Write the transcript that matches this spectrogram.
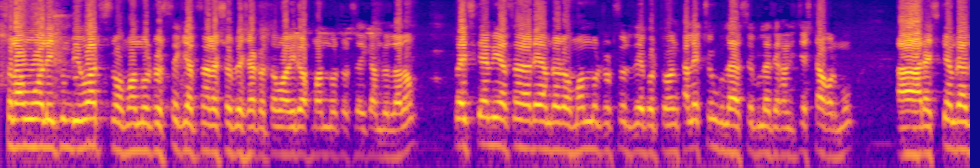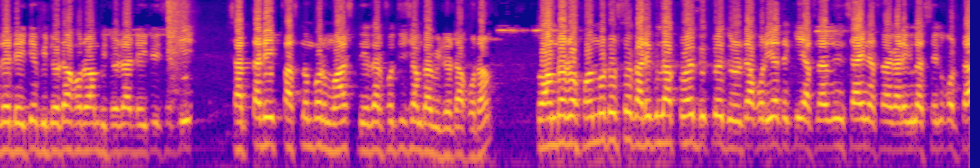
আসসালামু আলাইকুম ভিউয়ার্স, রহমান মোটরস থেকে আপনারা সবাই স্বাগতম আমি রহমান মোটরস থেকে কামরুল আলম। তো আজকে আমি আপনারা আমরা রহমান মোটরসের যে বর্তমান কালেকশনগুলো আছে, ওগুলো দেখানোর চেষ্টা করব। আর আজকে আমরা যে ডেটে ভিডিওটা করাম ভিডিওটা ডেট হচ্ছে কি সাত তারিখ পাঁচ নম্বর মার্চ দুই হাজার পঁচিশে আমরা ভিডিওটা করাম তো আমরা রহমান মোটরসের গাড়িগুলা ক্রয় বিক্রয় দুটোটা করিয়া থাকি আপনারা যদি চাইন আপনার গাড়িগুলা সেল করতা,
